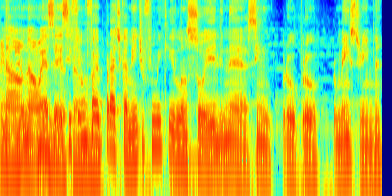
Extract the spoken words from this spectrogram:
2000, não, não. Esse, esse filme foi praticamente o filme que lançou ele, né, assim, pro, pro, pro mainstream, né?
